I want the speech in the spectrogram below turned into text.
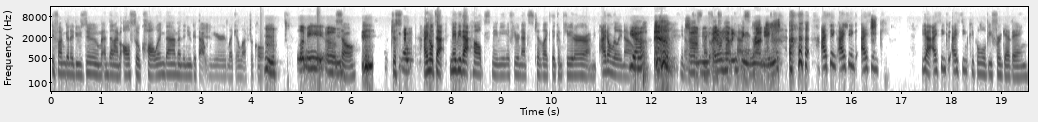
if I'm going to do Zoom and then I'm also calling them and then you get that weird like electrical. Hmm. Let me um, So just I hope that maybe that helps. Maybe if you're next to like the computer, I mean, I don't really know. Yeah, you know, um, I don't have podcast, anything but... running. I think I think I think yeah, I think I think people will be forgiving.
